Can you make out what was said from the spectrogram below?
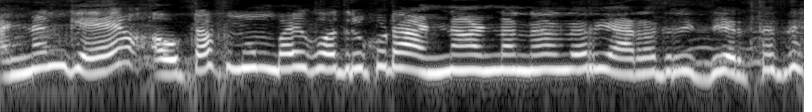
ಅಣ್ಣನ್ಗೆ ಔಟ್ ಆಫ್ ಮುಂಬೈಗೆ ಹೋದ್ರು ಕೂಡ ಅಣ್ಣ ಅಣ್ಣನ ಅನ್ನೋರು ಯಾರಾದರೂ ಇದ್ದೇ ಇರ್ತದೆ.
